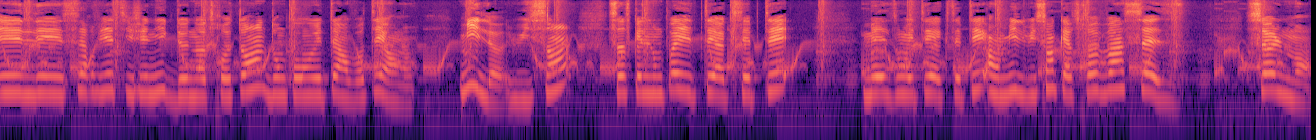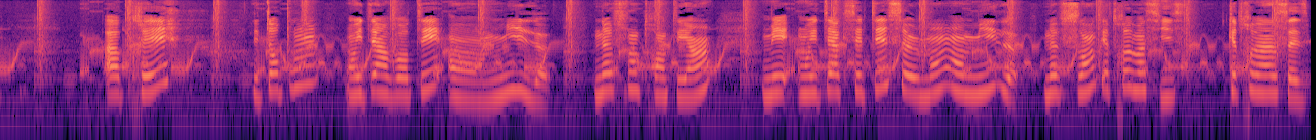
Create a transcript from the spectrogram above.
Et les serviettes hygiéniques de notre temps donc ont été inventées en 1800, sauf qu'elles n'ont pas été acceptées mais elles ont été acceptées en 1896 seulement. Après, les tampons ont été inventés en 1931, mais ont été acceptés seulement en 1986, 96.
